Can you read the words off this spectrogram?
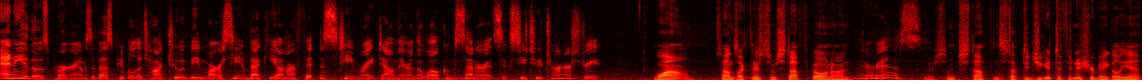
any of those programs, the best people to talk to would be Marcy and Becky on our fitness team right down there in the Welcome Center at 62 Turner Street. Wow, sounds like there's some stuff going on. There is. There's some stuff and stuff. Did you get to finish your bagel yet?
